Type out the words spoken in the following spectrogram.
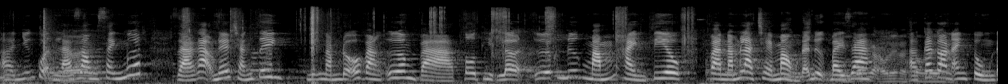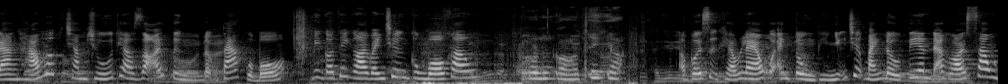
À, những cuộn lá rong xanh mướt, giá gạo nếp trắng tinh, những nắm đỗ vàng ươm và tô thịt lợn ướp nước mắm, hành tiêu và nắm lạc chè mỏng đã được bày ra. À, các con anh Tùng đang háo hức chăm chú theo dõi từng động tác của bố. Mình có thích gói bánh trưng cùng bố không? Con có thích ạ À, với sự khéo léo của anh Tùng thì những chiếc bánh đầu tiên đã gói xong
